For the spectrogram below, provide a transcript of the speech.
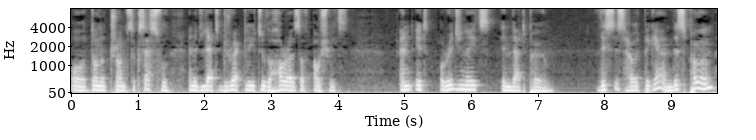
or Donald Trump successful and it led directly to the horrors of Auschwitz. And it originates in that poem. This is how it began. This poem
